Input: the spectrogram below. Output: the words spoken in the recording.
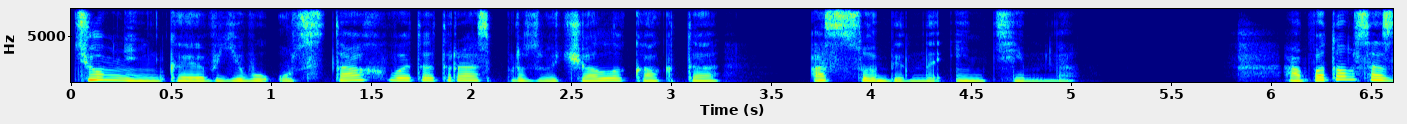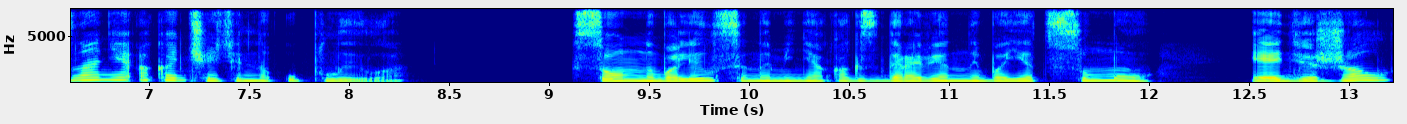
Темненькое в его устах в этот раз прозвучало как-то особенно интимно а потом сознание окончательно уплыло. Сон навалился на меня, как здоровенный боец сумо, и одержал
